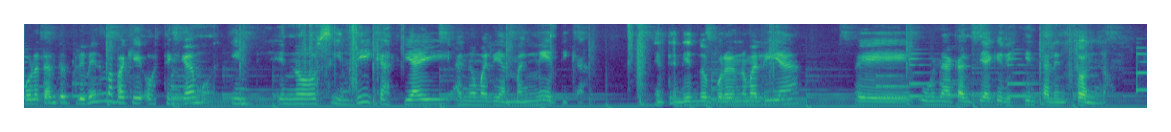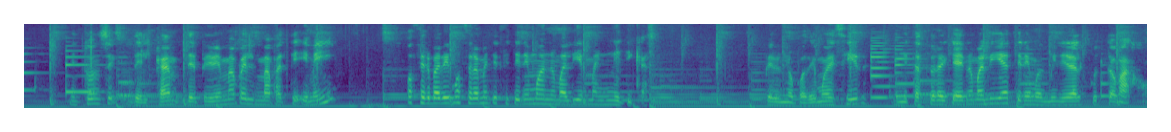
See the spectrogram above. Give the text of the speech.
Por lo tanto, el primer mapa que obtengamos nos indica si hay anomalías magnéticas, entendiendo por anomalía eh, una cantidad que es distinta al entorno. Entonces, del, del primer mapa, el mapa TMI, observaremos solamente si tenemos anomalías magnéticas. Pero no podemos decir, en esta zona que hay anomalía, tenemos el mineral justo abajo.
